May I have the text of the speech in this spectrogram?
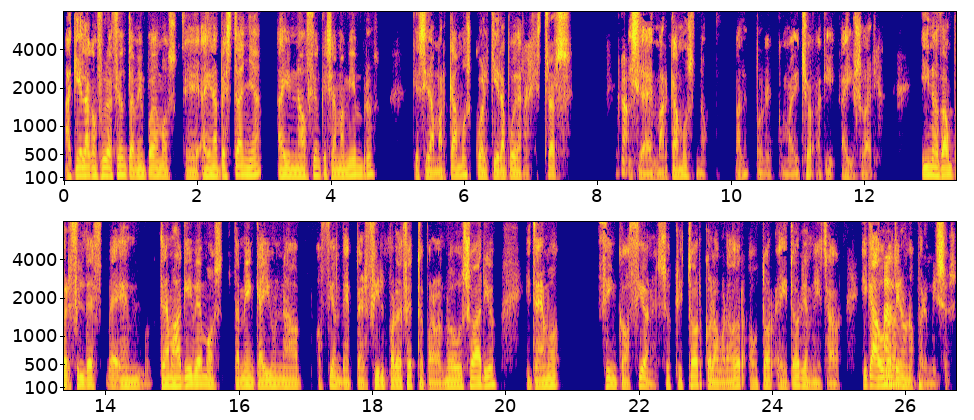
aquí en la configuración también podemos, eh, hay una pestaña, hay una opción que se llama miembros, que si la marcamos cualquiera puede registrarse. Claro. Y si la desmarcamos, no, ¿vale? Porque, como he dicho, aquí hay usuarios. Y nos da un perfil de... eh, tenemos aquí, vemos también que hay una opción de perfil por defecto para los nuevos usuarios y tenemos cinco opciones, suscriptor, colaborador, autor, editor y administrador. Y cada uno Claro. tiene unos permisos.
